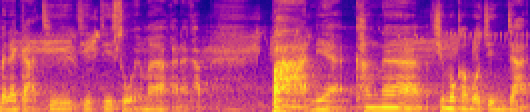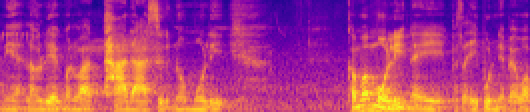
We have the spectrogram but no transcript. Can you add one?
บรรยากาศที่ที่ที่สวยมากนะครับ ป่าเนี่ยข้างหน้าชิโมกาโมจินจะเนี่ยเราเรียกมันว่าทาดาสึโนโมริคำว่าโมริในภาษาญี่ปุ่นเนี่ยแปลว่า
